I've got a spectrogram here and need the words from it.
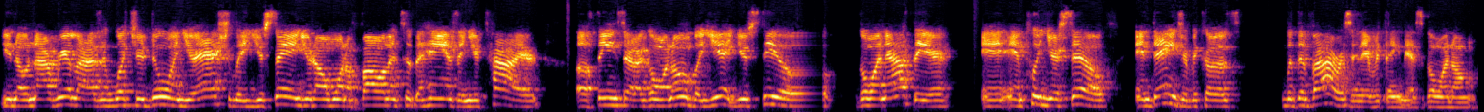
you know, not realizing what you're doing. You're actually, you're saying you don't want to fall into the hands and you're tired of things that are going on, but yet you're still going out there and, and putting yourself in danger because with the virus and everything that's going on.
